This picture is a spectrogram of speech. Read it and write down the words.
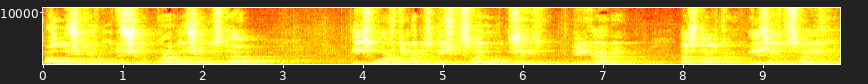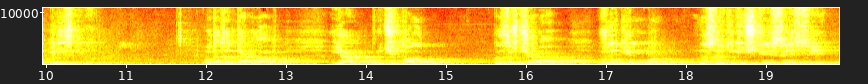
получите в будущем рабочие места и сможете обеспечить свою жизнь деньгами, достатком и жизнь своих близких. Вот этот доклад я прочитал позавчера в МГИМО на стратегической сессии.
